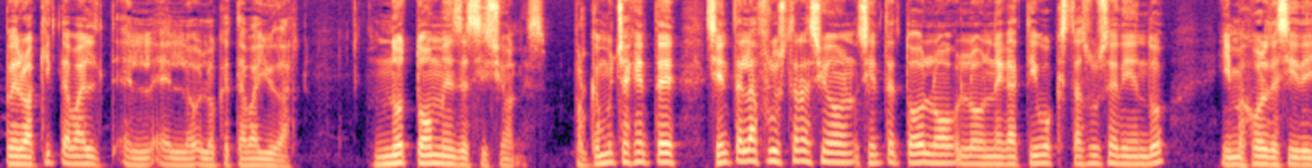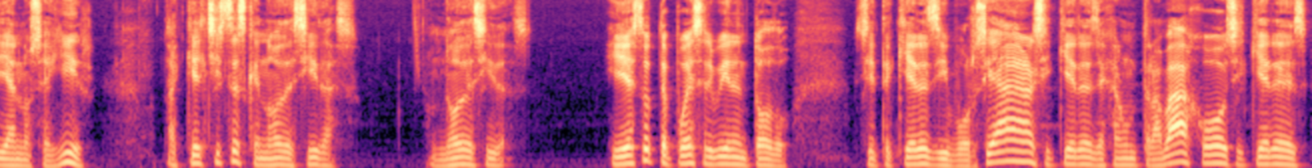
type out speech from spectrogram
pero aquí te va lo que te va a ayudar. No tomes decisiones. Porque mucha gente siente la frustración, siente todo lo, negativo que está sucediendo y mejor decide ya no seguir. Aquí el chiste es que no decidas, no decidas. Y esto te puede servir en todo. Si te quieres divorciar, si quieres dejar un trabajo, si quieres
